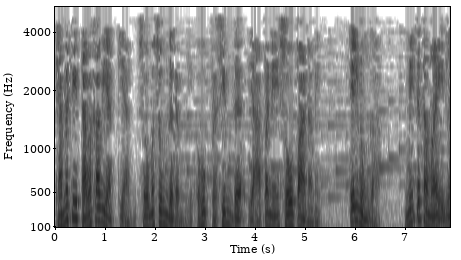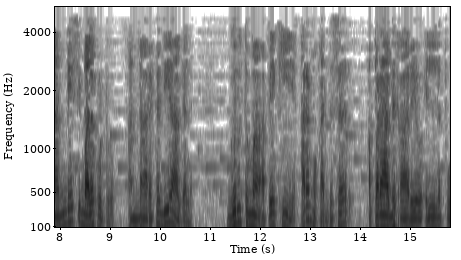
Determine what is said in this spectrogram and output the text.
කැමැති තව කවියක් කියන්න සෝමසුන්දරම්ගේ. ඔහු ප්‍රසිද්ධ යාපනයේ සෝපානමේ එල්ලුංගහ. මේක තමයි ලන්දේසි බලකොටුව අන්නාරක දියාගල. ගුරුතුමා අපේ කීයේ අර මොකද්ද සර් අපරාධකාරයෝ එල්ලපු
